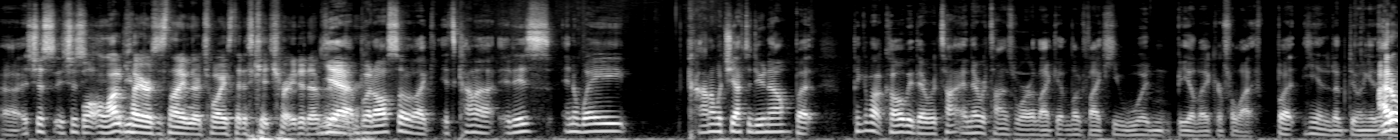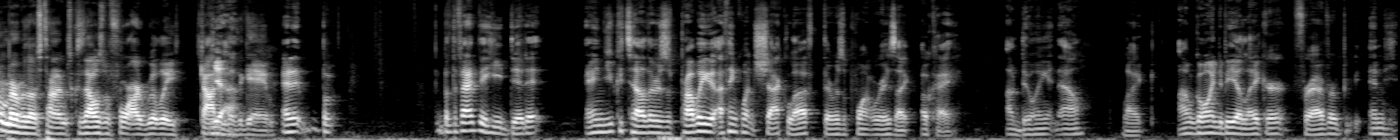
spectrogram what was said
Uh, it's just, it's just, Well, a lot of players, it's not even their choice; they just get traded everywhere. yeah. But also, like, it's kind of, it is in a way, kind of what you have to do now. But think about Kobe. There were times, and there were times where like it looked like he wouldn't be a Laker for life, but he ended up doing it. I don't remember those times because that was before I really got Yeah. into the game. And it, but, but the fact that he did it, and you could tell there was probably, I think once Shaq left, there was a point where he's like, okay, I'm doing it now. Like, I'm going to be a Laker forever. And he-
